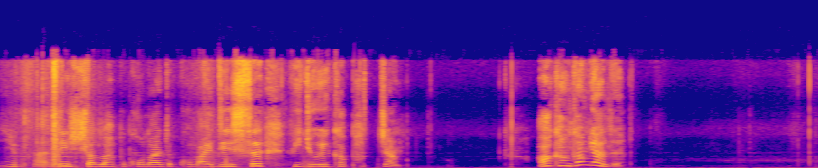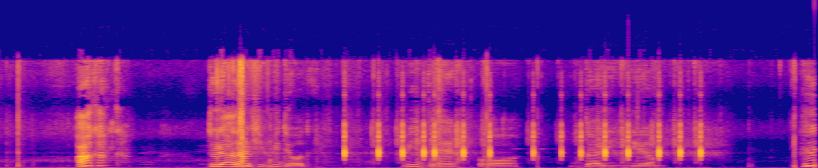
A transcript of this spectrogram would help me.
yüklendi. İnşallah bu kolay da kolay değilse videoyu kapatacağım. Aa kankam geldi. Aa kanka. Duyarlar ki videodayım. Videodayım. Hı?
